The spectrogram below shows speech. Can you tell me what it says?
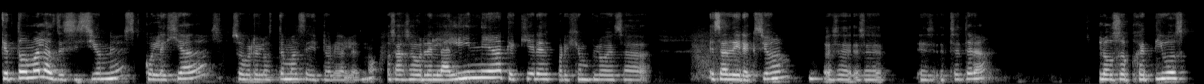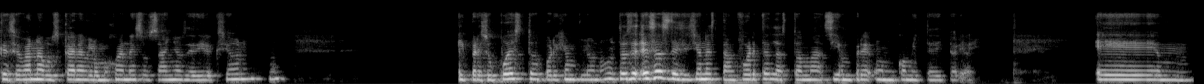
que toma las decisiones colegiadas sobre los temas editoriales, ¿no? O sea, sobre la línea que quiere, por ejemplo, esa, esa dirección, ese, etcétera, los objetivos que se van a buscar a lo mejor en esos años de dirección, el presupuesto, por ejemplo, ¿no? Entonces, esas decisiones tan fuertes las toma siempre un comité editorial. Em,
